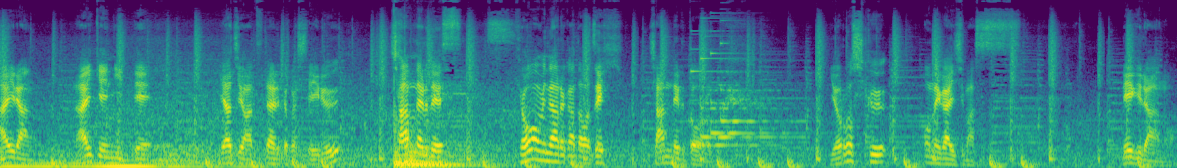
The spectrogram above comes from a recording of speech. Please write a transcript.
内覧内見に行って家賃を当てたりとかしているチャンネルです。興味のある方はぜひチャンネル登録よろしくお願いします。レギュラーの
